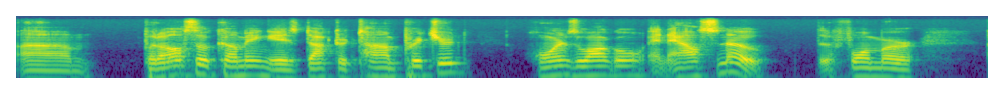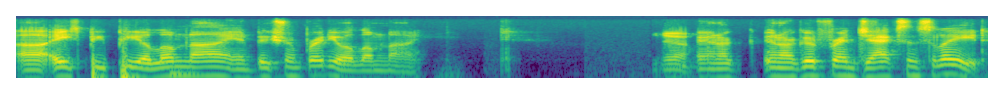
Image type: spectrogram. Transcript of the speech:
Um, but also coming is Dr. Tom Prichard, Hornswoggle, and Al Snow, the former uh, HPP alumni and Big Shrimp Radio alumni. Yeah. And our and our good friend Jackson Slade.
